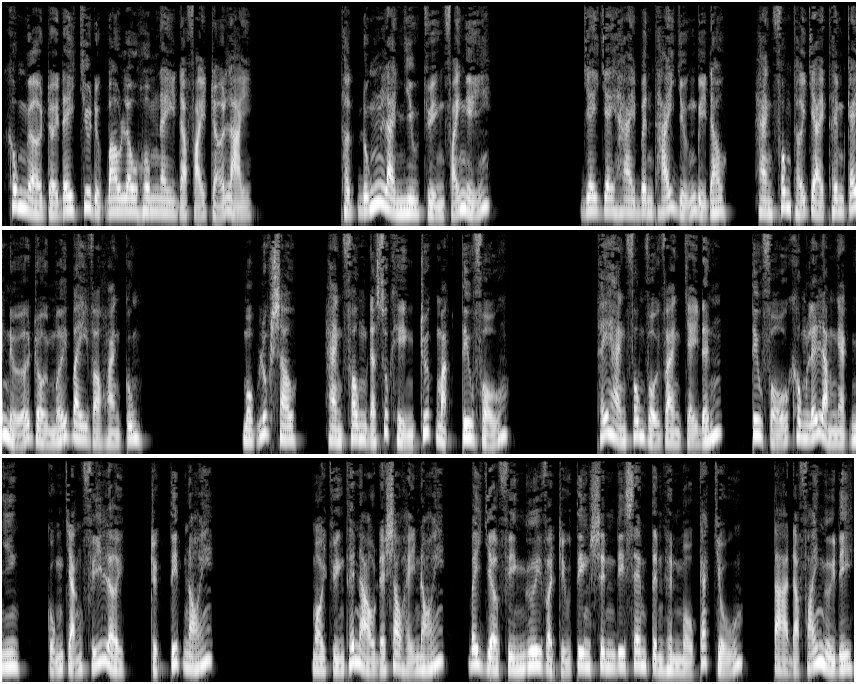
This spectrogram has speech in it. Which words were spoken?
không ngờ rời đây chưa được bao lâu hôm nay đã phải trở lại. Thật đúng là nhiều chuyện phải nghĩ. Dây dây hai bên thái dưỡng bị đau, Hàng Phong thở dài thêm cái nữa rồi mới bay vào hoàng cung. Một lúc sau, Hàng Phong đã xuất hiện trước mặt tiêu phổ. Thấy Hàng Phong vội vàng chạy đến, tiêu phổ không lấy làm ngạc nhiên, cũng chẳng phí lời, trực tiếp nói. Mọi chuyện thế nào để sau hãy nói, bây giờ phiền ngươi và Triệu Tiên Sinh đi xem tình hình mộ các chủ, ta đã phái người đi,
